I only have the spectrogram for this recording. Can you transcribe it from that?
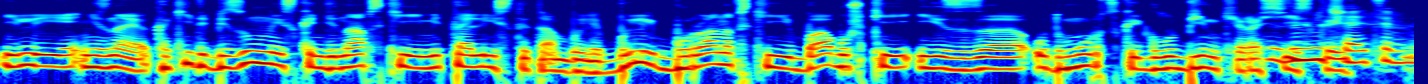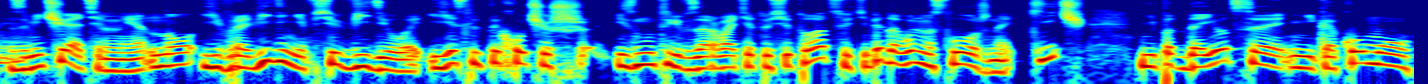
Или, не знаю, какие-то безумные скандинавские металлисты там были. Были бурановские бабушки из э, удмуртской глубинки российской. Замечательные. Замечательные. Но Евровидение все видело. И если ты хочешь изнутри взорвать эту ситуацию, тебе довольно сложно. Кич не поддается никакому такому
